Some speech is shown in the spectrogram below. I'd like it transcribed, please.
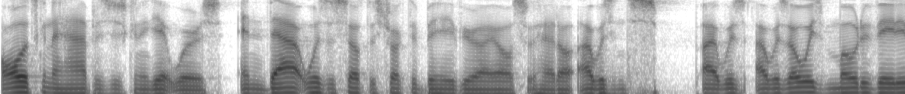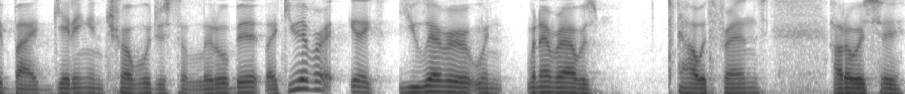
all that's gonna happen is just gonna get worse. And that was a self-destructive behavior I also had. I was in, I was I was always motivated by getting in trouble just a little bit. Like you ever like you ever when whenever I was out with friends, I'd always say,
